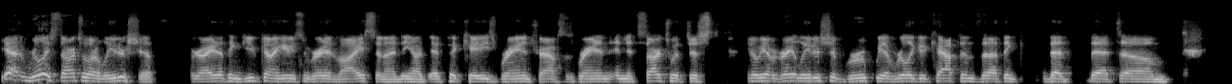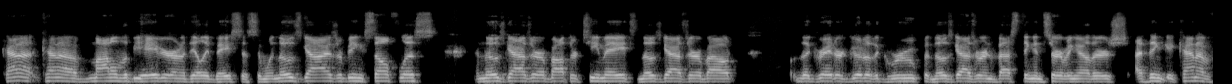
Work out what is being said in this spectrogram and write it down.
Yeah, it really starts with our leadership. right? I think you kind of gave me some great advice, and I, you know, I picked Katie's brain and Travis's brain, and it starts with just, you know, we have a great leadership group. We have really good captains that I think that that kind of kind of model the behavior on a daily basis. And when those guys are being selfless, and those guys are about their teammates, and those guys are about the greater good of the group, and those guys are investing and serving others, I think it kind of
